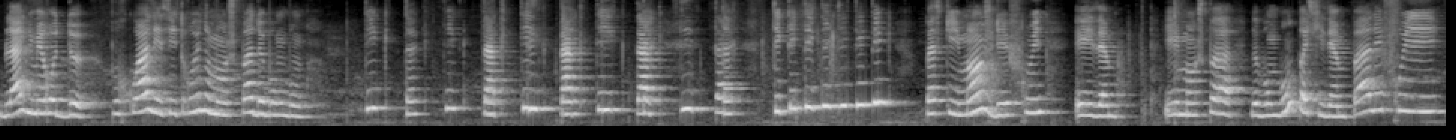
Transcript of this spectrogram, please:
Blague numéro 2. Pourquoi les citrouilles ne mangent pas de bonbons? Tic tac, tic tac, tic tac, tic tac, tic tac, tic tic tic tic tic tic tic. Parce qu'ils mangent des fruits et ils aiment ils mangent pas de bonbons parce qu'ils n'aiment pas les fruits.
